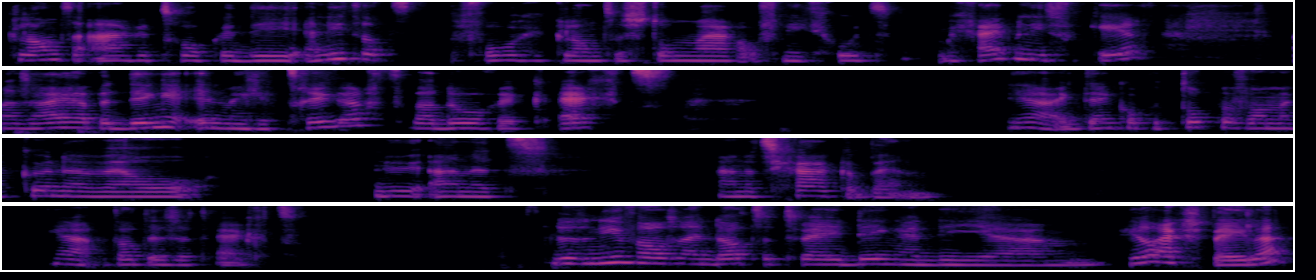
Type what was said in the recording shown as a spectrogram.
klanten aangetrokken die, en niet dat vorige klanten stom waren of niet goed, begrijp me niet verkeerd, maar zij hebben dingen in me getriggerd, waardoor ik echt, ja, ik denk op het toppen van mijn kunnen wel nu aan het, aan het schaken ben. Ja, dat is het echt. Dus in ieder geval zijn dat de twee dingen die ehm, heel erg spelen.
